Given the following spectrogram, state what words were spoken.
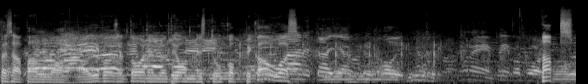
pesäpalloa. Aivoisen toinen lyönti onnistuu koppi kauas. Naps.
